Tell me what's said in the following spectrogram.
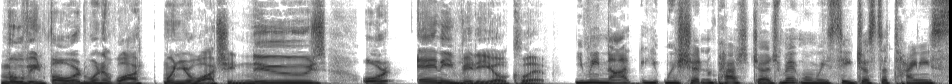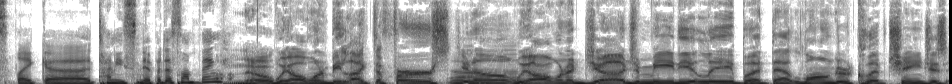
moving forward when it when you're watching news or any video clip. You mean not? We shouldn't pass judgment when we see just a tiny, like a tiny snippet of something. No. We all want to be like the first, you know, uh-huh. we all want to judge immediately, but that longer clip changes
